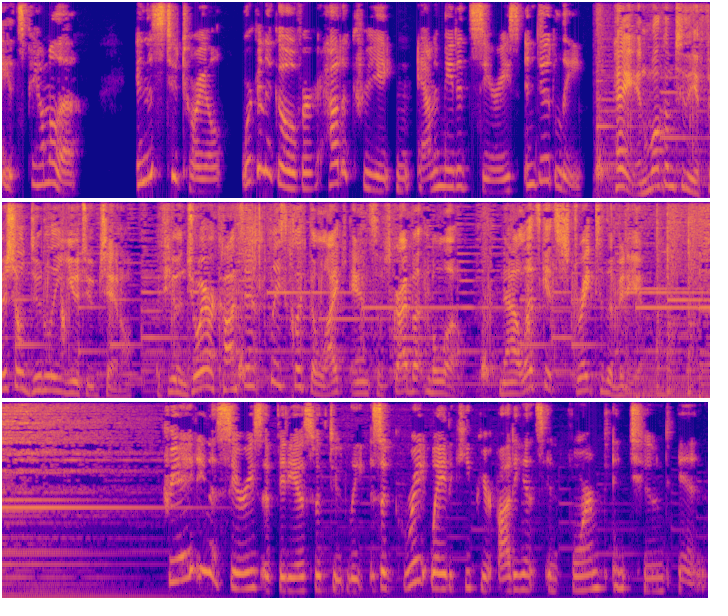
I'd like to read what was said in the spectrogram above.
Hi, it's Pamela. In this tutorial, we're going to go over how to create an animated series in Doodly. Hey, and welcome to the official Doodly YouTube channel. If you enjoy our content, please click the like and subscribe button below. Now let's get straight to the video. Creating a series of videos with Doodly is a great way to keep your audience informed and tuned in.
